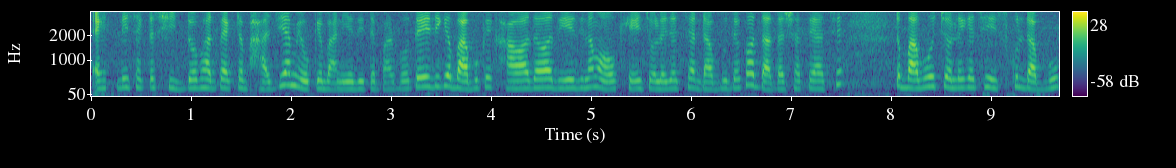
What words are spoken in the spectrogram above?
অ্যাটলিস্ট একটা সিদ্ধ ভাত বা একটা ভাজি আমি ওকে বানিয়ে দিতে পারব। তো এইদিকে বাবুকে খাওয়া দাওয়া দিয়ে দিলাম, ও খেয়ে চলে যাচ্ছে। আর ডাব্বু দেখো দাদার সাথে আছে। তো বাবুও চলে গেছে স্কুল, ডাব্বু।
